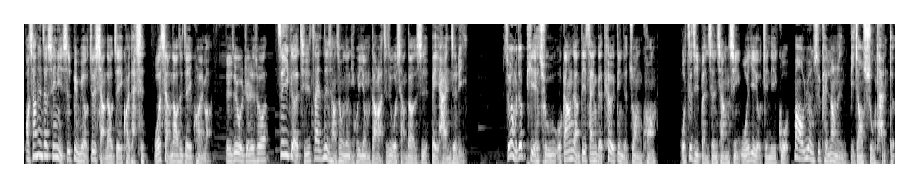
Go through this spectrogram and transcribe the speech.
我相信这心理师并没有就是想到这一块，但是我想到是这一块嘛，对，所以我觉得说这一个其实在日常生活中你会用到啦，其实我想到的是北韩这里，所以我们就撇除我刚刚讲第三个特定的状况，我自己本身相信我也有经历过，抱怨是可以让人比较舒坦的，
